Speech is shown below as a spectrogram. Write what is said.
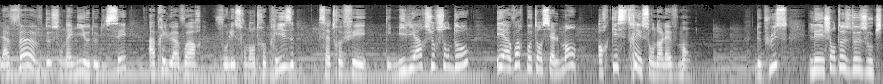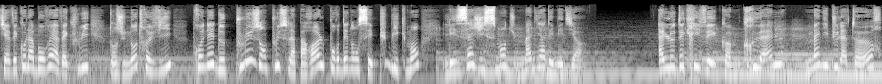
la veuve de son ami de lycée, après lui avoir volé son entreprise, s'être fait des milliards sur son dos et avoir potentiellement orchestré son enlèvement. De plus, les chanteuses de zouk qui avaient collaboré avec lui dans une autre vie prenaient de plus en plus la parole pour dénoncer publiquement les agissements du mania des médias. Elles le décrivaient comme cruel, manipulateur,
